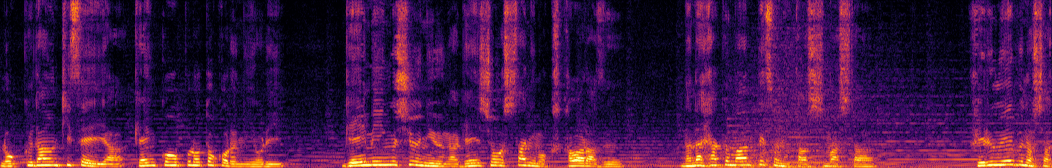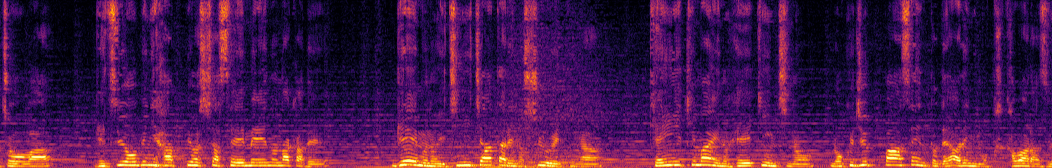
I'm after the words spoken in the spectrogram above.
ロックダウン規制や健康プロトコルにより、ゲーミング収入が減少したにもかかわらず、700万ペソに達しました。フィルウェブの社長は、月曜日に発表した声明の中で、ゲームの1日あたりの収益が検疫前の平均値の60%であるにもかかわらず、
